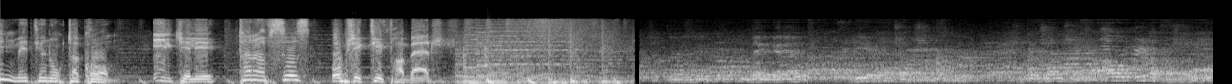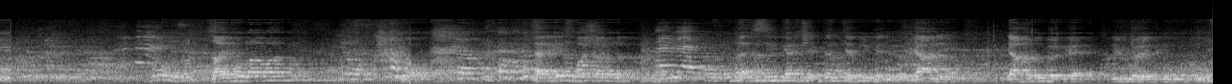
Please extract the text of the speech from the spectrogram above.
sizinmedya.com İlkeli, tarafsız, objektif haber. Zayıf olan var mı? Yok. Herkes başarılı. Ben sizi gerçekten tebrik ediyorum. Yani Yatılı Bölge İlköğretim Okulumuz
